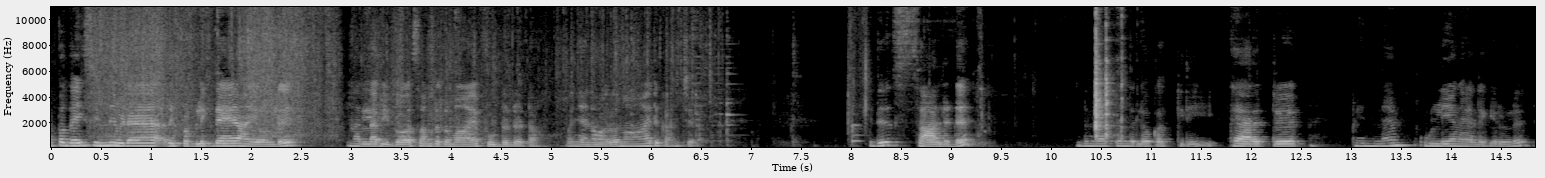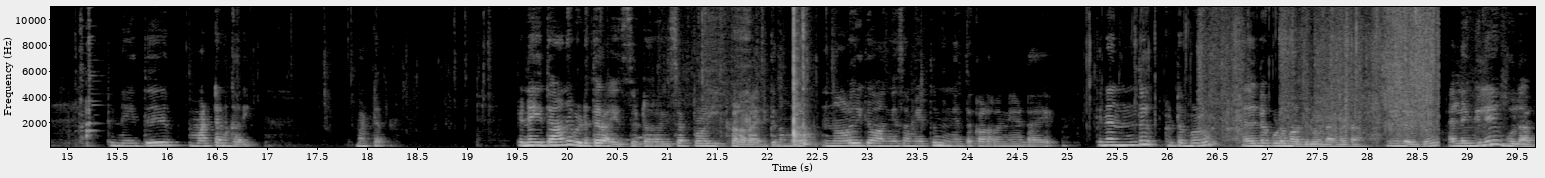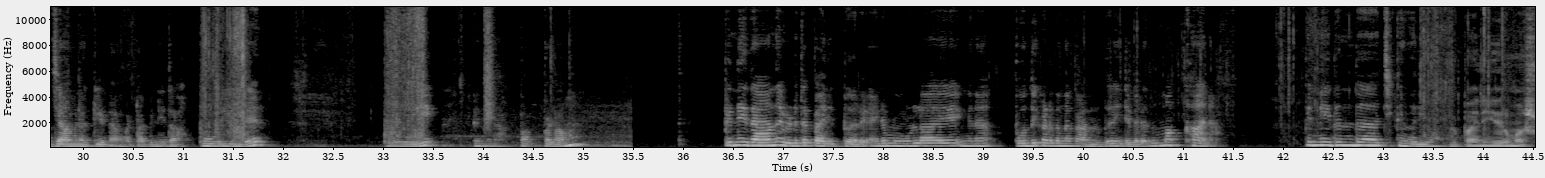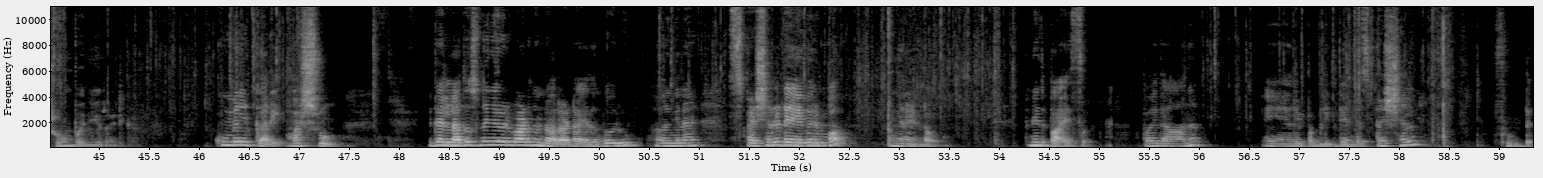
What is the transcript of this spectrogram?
അപ്പോൾ ഗൈസ് ഇന്ന് ഇവിടെ റിപ്പബ്ലിക് ഡേ ആയതുകൊണ്ട് നല്ല വിഭവസമൃദ്ധമായ ഫുഡ് ഉണ്ട് കേട്ടോ അപ്പോൾ ഞാൻ ഓരോന്നായിട്ട് കാണിച്ചു തരാം. ഇത് സാലഡ് ഇതിനകത്ത് എന്തല്ലോ കക്കിരി ക്യാരറ്റ് പിന്നെ ഉള്ളി അങ്ങനെ എന്തൊക്കെയുണ്ട്. പിന്നെ ഇത് മട്ടൻ കറി മട്ടൻ പിന്നെ ഇതാണ് ഇവിടുത്തെ റൈസ് കേട്ടോ റൈസ് എപ്പോഴും ഈ കളറായിരിക്കും നമ്മൾ നാളൊരിക്കൽ വാങ്ങിയ സമയത്തും ഇങ്ങനത്തെ കളർ തന്നെ ഉണ്ടായത് പിന്നെ എന്ത് കിട്ടുമ്പോഴും അതിന്റെ കൂടെ മധുരം ഉണ്ടാകും കേട്ടോ. ഈ ലഡു അല്ലെങ്കിൽ ഗുലാബ് ജാമുനൊക്കെ ഉണ്ടാകും കേട്ടോ. പിന്നെ ഇതാ പൂരിന്റെ പൂരി പിന്നെ ഇതാ പപ്പടം. പിന്നെ ഇതാണ് ഇവിടുത്തെ പരിപ്പ് കറി. അതിന്റെ മുകളിലായി ഇങ്ങനെ പൊന്തി കിടക്കുന്ന കാണുന്നത് അതിന്റെ പേര് അത് മഖാന. പിന്നെ ഇതെന്താ ചിക്കൻ കറിയോ? പനീർ മഷ്റൂം പനീർ ആയിരിക്കും. കുമിൽ കറി മഷ്റൂം ഇത് എല്ലാ ദിവസവും ഇങ്ങനെ ഒരുപാടൊന്നുണ്ടാവില്ല കേട്ടോ. ഏതെങ്കിലും ഒരു ഇങ്ങനെ സ്പെഷ്യൽ ഡേ വരുമ്പോൾ ഇങ്ങനെ ഉണ്ടാവും. പിന്നെ ഇത് പായസം. അപ്പോൾ ഇതാണ് റിപ്പബ്ലിക് ഡേന്റെ സ്പെഷ്യൽ ഫുഡ്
